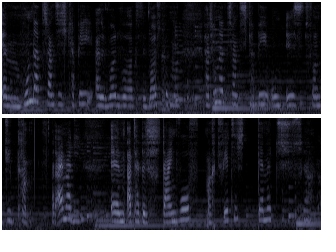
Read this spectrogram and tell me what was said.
ähm, 120 KP, also Volvorock ist ein Wolfs-Pokémon, hat 120 KP und ist von Typ Kampf. Hat einmal die ähm, Attacke Steinwurf, macht 40 Damage, ja.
